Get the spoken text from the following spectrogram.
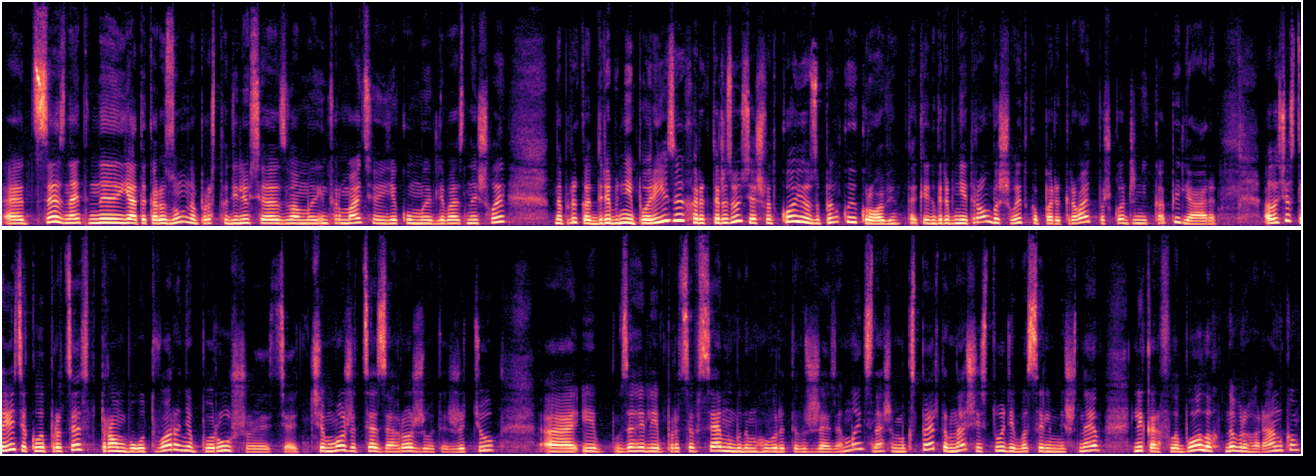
Е, Це, знаєте, не я така розумна, просто ділюся з вами інформацією, яку ми для вас знайшли. Наприклад, дрібні порізи характеризуються швидкою зупинкою крові, так як дрібні тромби швидко перекривають пошкоджені капіляри. Але що стається, коли процес тромбоутворення порушується? Чи може це загрожувати життю? Е, І взагалі про це все ми будемо говорити вже за мить з нашим експертом в нашій студії Василь Мішнев, лікар-флеболог. Доброго ранку.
